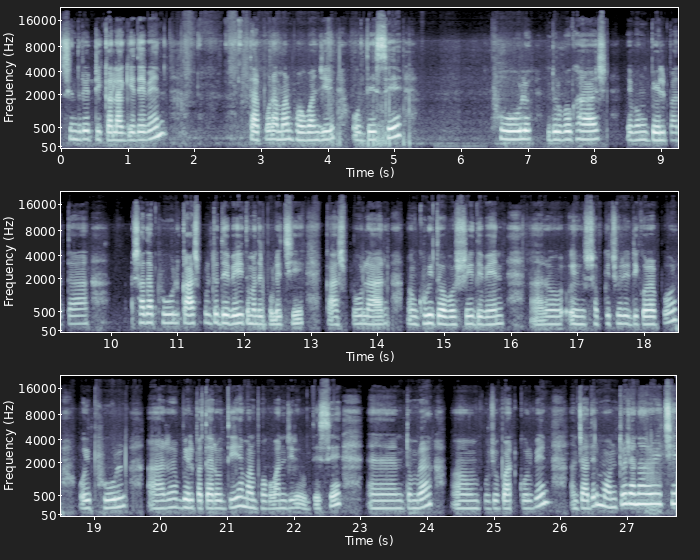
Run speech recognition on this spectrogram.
সিঁদুরের টিকা লাগিয়ে দেবেন। তারপর আমার ভগবানজির উদ্দেশ্যে ফুল দুর্বঘাস এবং বেলপাতা সাদা ফুল কাশফুল তো দেবেই তোমাদের বলেছি। কাশফুল আর ঘুড়ি তো অবশ্যই দেবেন। আর সব কিছু রেডি করার পর ওই ফুল আর বেলপাতারও দিয়ে আমার ভগবানজির উদ্দেশ্যে তোমরা পুজো পাঠ করবেন। যাদের মন্ত্র জানা রয়েছে,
